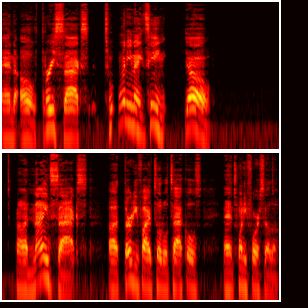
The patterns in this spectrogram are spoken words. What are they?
and oh, three sacks. 2019, yo, uh, nine sacks, uh, 35 total tackles, and 24 solo.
